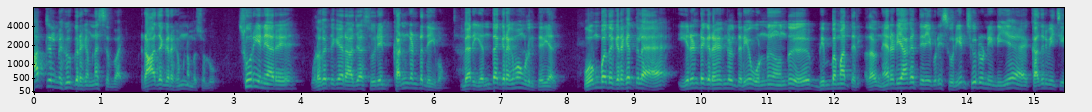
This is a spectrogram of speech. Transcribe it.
ஆற்றல் மிகு கிரகம்னா செவ்வாய். ராஜ கிரகம்னு நம்ம சொல்லுவோம். சூரியன் யார்? உலகத்துக்கே ராஜா சூரியன் கண்கண்ட தெய்வம். வேற எந்த கிரகமும் உங்களுக்கு தெரியாது. ஒன்பது கிரகத்தில் இரண்டு கிரகங்கள் தெரியும். ஒன்று வந்து பிம்பமாக தெரியும் அதாவது நேரடியாக தெரியக்கூடிய சூரியன். சூரியனுடைய கதிர்வீச்சை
